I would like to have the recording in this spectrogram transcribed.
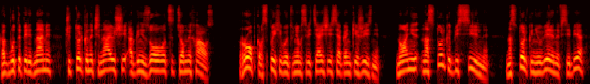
Как будто перед нами чуть только начинающий организовываться темный хаос. Робко вспыхивают в нем светящиеся огоньки жизни, но они настолько бессильны, настолько неуверены в себе –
